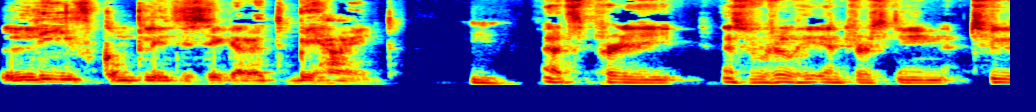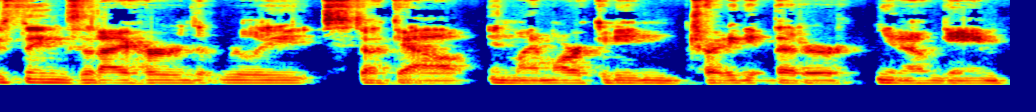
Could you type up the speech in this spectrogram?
leave completely cigarette behind. Hmm. That's pretty, that's really interesting. Two things that I heard that really stuck out in my marketing, try to get better, you know, game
